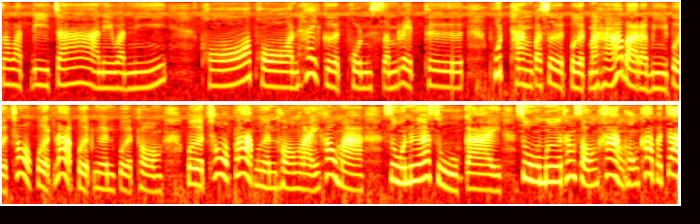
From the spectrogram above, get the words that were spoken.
สวัสดีจ้าในวันนี้ ขอพรให้เกิดผลสำเร็จเถิด พุทธังประเสริฐเปิดมหาบารมี เปิดโชค เปิดลาบเปิดเงิน เปิดทอง เปิดโชคลาบเงินทองไหลเข้ามา สู่เนื้อสู่กาย สู่มือทั้งสองข้างของข้าพเจ้า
